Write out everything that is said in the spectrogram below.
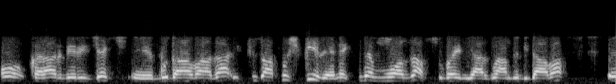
o karar verecek. E, bu davada 361 emekli ve muazzaf subayın yargılandığı bir dava e,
